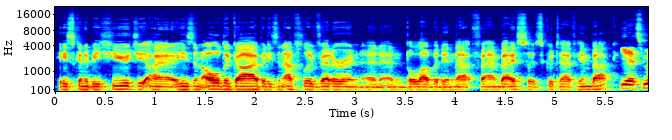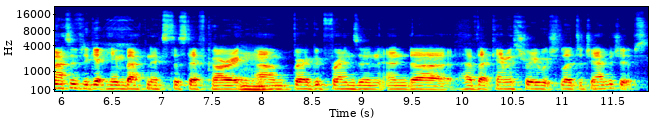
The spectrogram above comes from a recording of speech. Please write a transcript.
He's going to be huge. Uh, he's an older guy, but he's an absolute veteran and, and beloved in that fan base. So it's good to have him back. Yeah, it's massive to get him back next to Steph Curry. Um, very good friends and and uh, have that chemistry, which led to championships.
